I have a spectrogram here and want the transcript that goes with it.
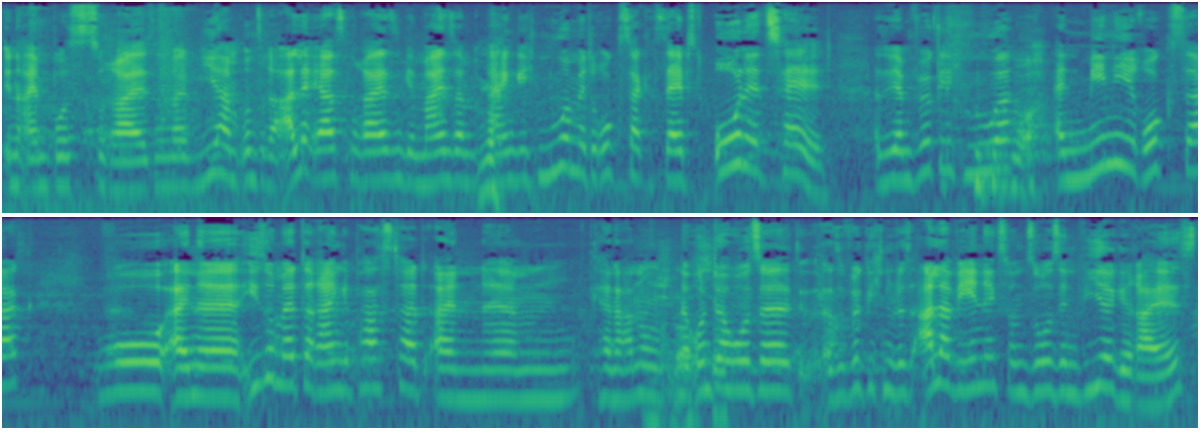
in einem Bus zu reisen, weil wir haben unsere allerersten Reisen gemeinsam eigentlich nur mit Rucksack, selbst ohne Zelt. Also wir haben wirklich nur einen Mini-Rucksack wo eine Isomatte reingepasst hat, ein, ähm, keine Ahnung, eine Unterhose, also wirklich nur das Allerwenigste und so sind wir gereist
